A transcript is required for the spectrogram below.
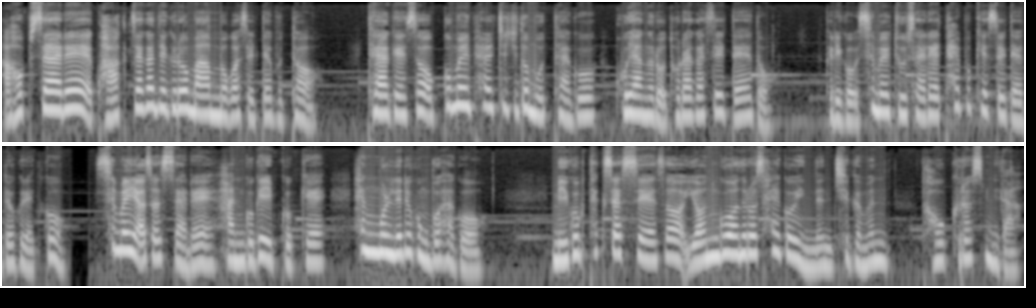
아홉 살에 과학자가 되기로 마음먹었을 때부터 대학에서 꿈을 펼치지도 못하고 고향으로 돌아갔을 때에도 그리고 스물두 살에 탈북했을 때도 그랬고 스물여섯 살에 한국에 입국해 핵물리를 공부하고 미국 텍사스에서 연구원으로 살고 있는 지금은 더욱 그렇습니다.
